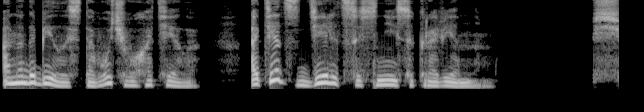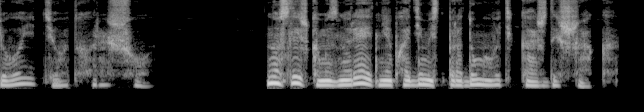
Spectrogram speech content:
Она добилась того, чего хотела. Отец делится с ней сокровенным. Все идет хорошо. Но слишком изнуряет необходимость продумывать каждый шаг.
